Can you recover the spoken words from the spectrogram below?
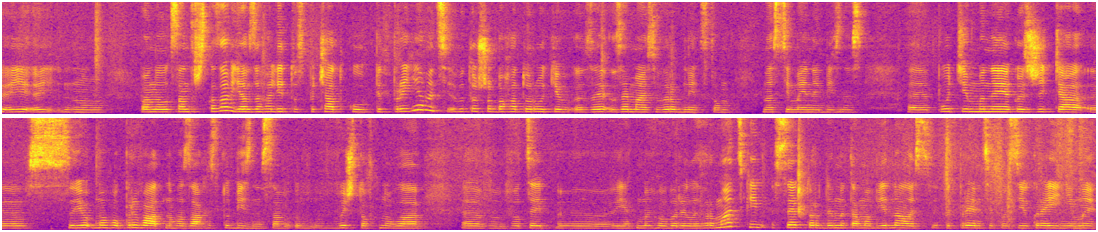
Е, е, Ну, пан Олександр сказав, я взагалі-то спочатку підприємець, тому що багато років за- займаюся виробництвом на сімейний бізнес. Е, Потім мене якось життя з мого приватного захисту бізнесу виштовхнуло в, в цей, е, як ми говорили, громадський сектор, де ми там об'єдналися підприємці по всій Україні. Ми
